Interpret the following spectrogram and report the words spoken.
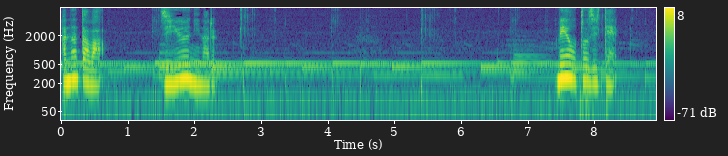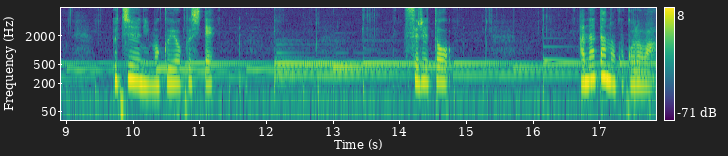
あなたは自由になる。目を閉じて宇宙に沐浴してするとあなたの心は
